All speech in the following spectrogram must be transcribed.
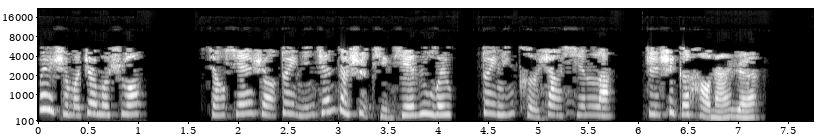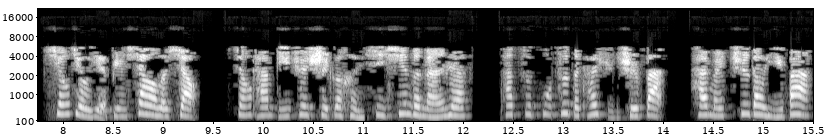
为什么这么说？萧先生对您真的是体贴入微，对您可上心了，真是个好男人。”萧九也便笑了笑。萧谈的确是个很细心的男人，他自顾自的开始吃饭，还没吃到一半，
